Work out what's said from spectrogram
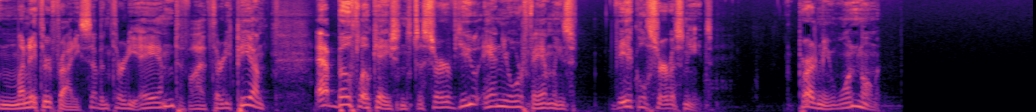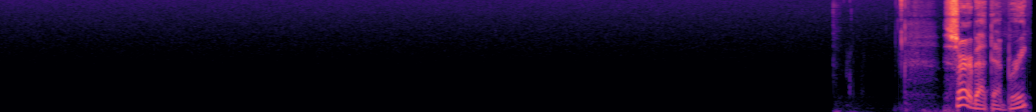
Monday through Friday, 7:30 a.m. to 5:30 p.m. at both locations to serve you and your family's vehicle service needs. Pardon me, one moment. Sorry about that break.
